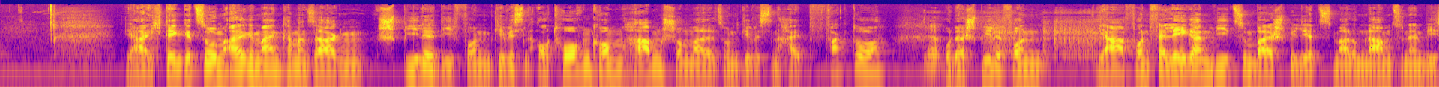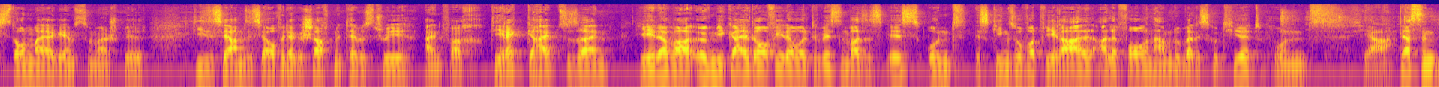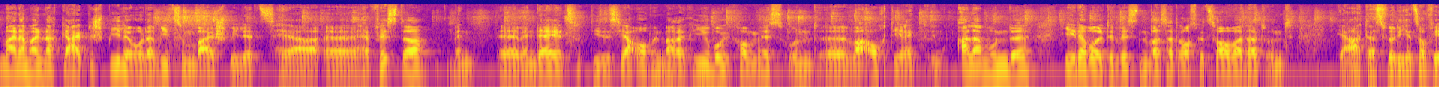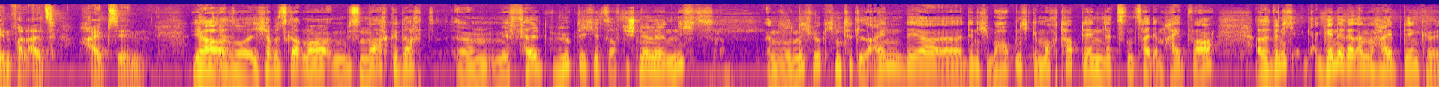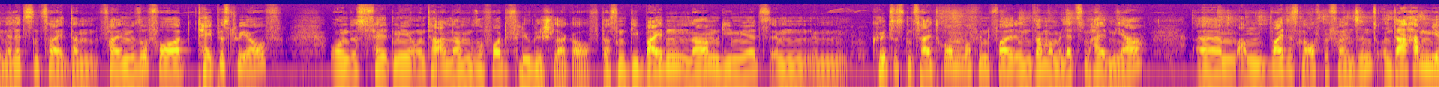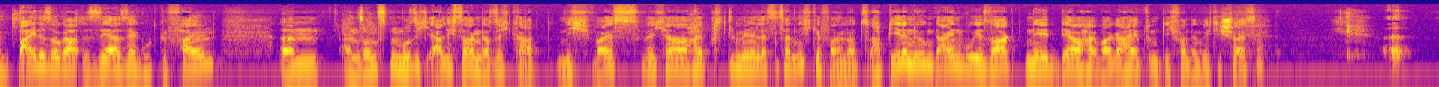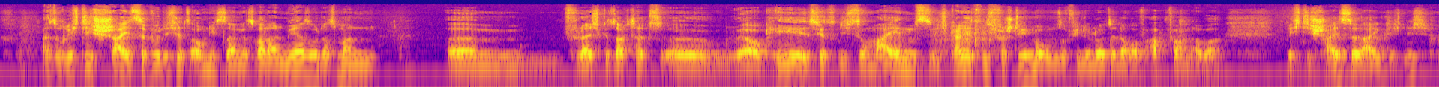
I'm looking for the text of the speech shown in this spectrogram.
Ja, ich denke jetzt so im Allgemeinen kann man sagen, Spiele, die von gewissen Autoren kommen, haben schon mal so einen gewissen Hype-Faktor. Ja. Oder Spiele von, ja, von Verlegern, wie zum Beispiel jetzt mal um Namen zu nennen, wie Stonemeyer Games zum Beispiel. Dieses Jahr haben sie es ja auch wieder geschafft, mit Tapestry einfach direkt gehypt zu sein. Jeder war irgendwie geil drauf, jeder wollte wissen, was es ist und es ging sofort viral. Alle Foren haben darüber diskutiert und ja, das sind meiner Meinung nach gehypte Spiele oder wie zum Beispiel jetzt Herr, äh, Herr Pfister, wenn, äh, wenn der jetzt dieses Jahr auch mit Maracaibo gekommen ist und äh, war auch direkt in aller Munde. Jeder wollte wissen, was er draus gezaubert hat und ja, das würde ich jetzt auf jeden Fall als Hype sehen. Ja, also ich habe jetzt gerade mal ein bisschen nachgedacht. ähm, mir fällt wirklich jetzt auf die Schnelle nichts, also nicht wirklich ein Titel ein, der, äh, den ich überhaupt nicht gemocht habe, der in der letzten Zeit im Hype war. Also wenn ich generell an Hype denke in der letzten Zeit, dann fallen mir sofort Tapestry auf und es fällt mir unter anderem sofort Flügelschlag auf. Das sind die beiden Namen, die mir jetzt im, im kürzesten Zeitraum auf jeden Fall, in sagen wir mal im letzten halben Jahr, ähm, am weitesten aufgefallen sind. Und da haben mir beide sogar sehr, sehr gut gefallen. Ähm, ansonsten muss ich ehrlich sagen, dass ich gerade nicht weiß, welcher Hype-Titel mir in der letzten Zeit nicht gefallen hat. Habt ihr denn irgendeinen, wo ihr sagt, nee, der war gehypt und ich fand den richtig scheiße? Äh, also richtig scheiße würde ich jetzt auch nicht sagen. Es war dann mehr so, dass man ähm, vielleicht gesagt hat, äh, ja okay, ist jetzt nicht so meins. Ich kann jetzt nicht verstehen, warum so viele Leute darauf abfahren, aber richtig scheiße eigentlich nicht.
